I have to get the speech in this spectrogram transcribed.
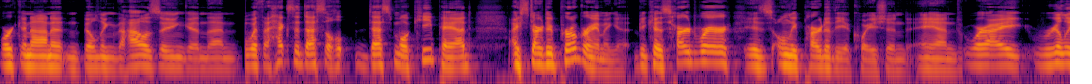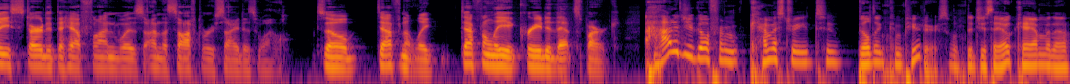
working on it and building the housing. And then with a hexadecimal decimal keypad, I started programming it because hardware is only part of the equation. And where I really started to have fun was on the software side as well. So definitely, definitely it created that spark. How did you go from chemistry to building computers? Did you say, okay, I'm going to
